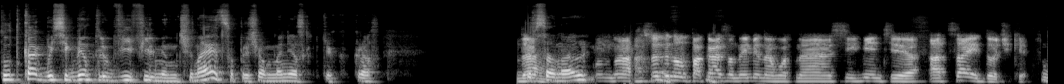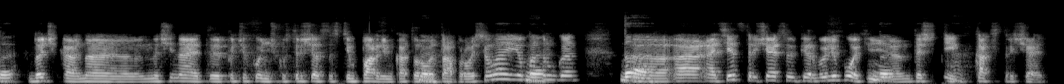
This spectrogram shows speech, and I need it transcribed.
тут как бы сегмент любви в фильме начинается, причем на нескольких как раз да. персонажей. Особенно он показан именно вот на сегменте отца и дочки. Да. Дочка, она начинает потихонечку встречаться с тем парнем, которого да. та бросила, ее да. подруга. Да. А, а отец встречает свою первую любовь. Да. И, э, точнее, как встречает?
